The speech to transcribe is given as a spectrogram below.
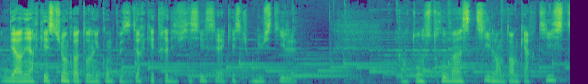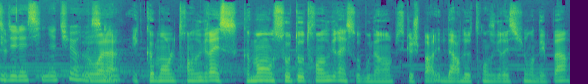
Une dernière question quand on est compositeur qui est très difficile, c'est la question du style. Quand on se trouve un style en tant qu'artiste. Et de la signature aussi. Voilà. Et comment on le transgresse Comment on s'auto-transgresse au bout d'un moment Puisque je parlais d'art de transgression au départ.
